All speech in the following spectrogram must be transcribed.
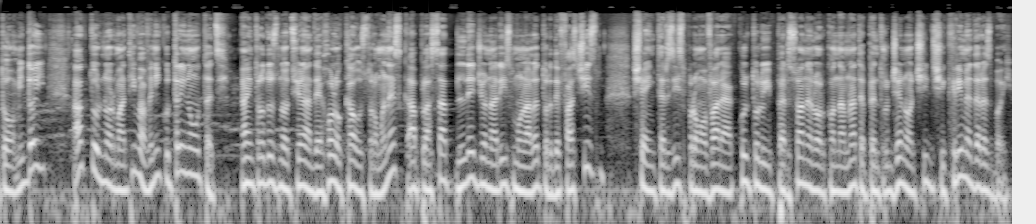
2002. Actul normativ a venit cu trei noutăți. A introdus noțiunea de holocaust românesc, a plasat legionarismul alături de fascism și a interzis promovarea cultului persoanelor condamnate pentru genocid și crime de război.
